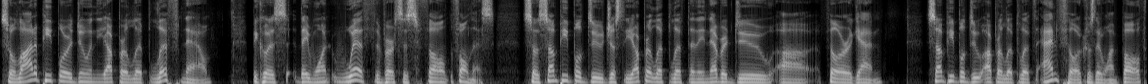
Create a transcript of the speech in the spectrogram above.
So a lot of people are doing the upper lip lift now because they want width versus full, fullness. So some people do just the upper lip lift and they never do uh, filler again. Some people do upper lip lift and filler because they want both.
